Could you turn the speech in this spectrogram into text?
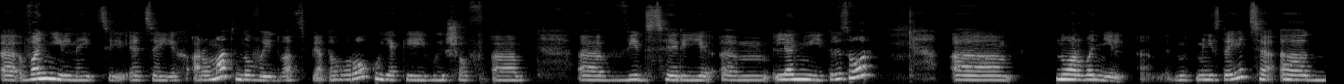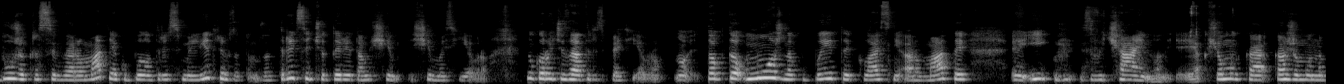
Е, ванільний цей, цей їх аромат, новий 25-го року, який вийшов е, е, від серії ем, Nuit Trésor. Е, Нуар Ваніль. Е, Мені здається, е, дуже красивий аромат. Я купила 30 мл за, там, за 34 там, чимось євро. Ну, коротше, за 35 євро. Ну, тобто можна купити класні аромати. е, І, звичайно, якщо ми кажемо,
